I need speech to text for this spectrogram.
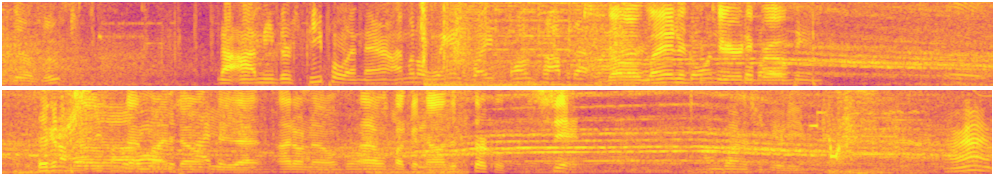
Is there a loot? Nah, I mean, there's people in there. I'm gonna land right on top of that ladder. No, land in can go in there and security, bro. team. They're gonna hold uh, you from the wall. mind, don't do that. you. I don't know. I don't fucking know. This circle's shit. I'm going to security. All right.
